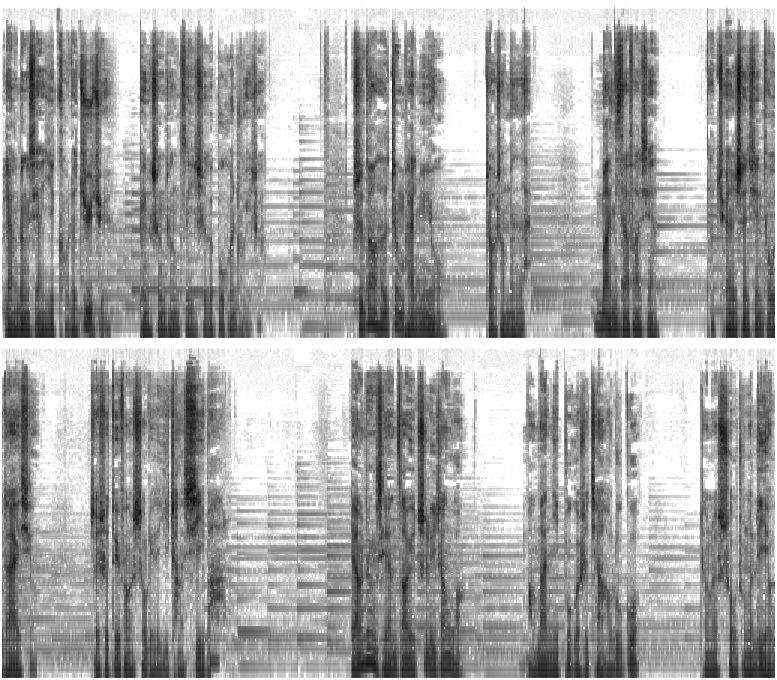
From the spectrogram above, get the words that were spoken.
梁正贤一口的拒绝，并声称自己是个不婚主义者。直到他的正牌女友找上门来，曼妮才发现。他全身心投入的爱情，只是对方手里的一场戏罢了。梁正贤早已织了一张网，王曼妮不过是恰好路过，成了手中的猎物，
